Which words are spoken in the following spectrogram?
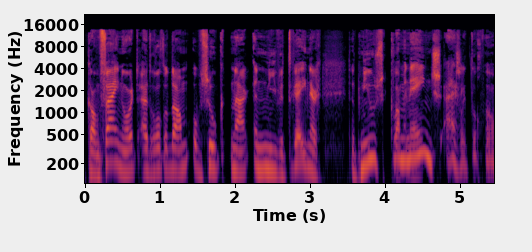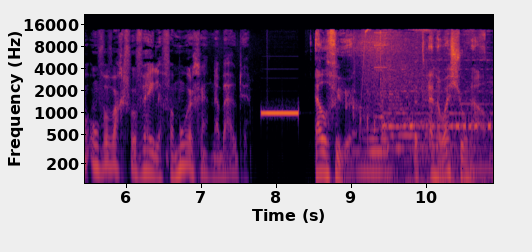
kan Feyenoord uit Rotterdam op zoek naar een nieuwe trainer. Dat nieuws kwam ineens, eigenlijk toch wel onverwachts voor velen vanmorgen naar buiten. 11 uur. Het NOS-journaal.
